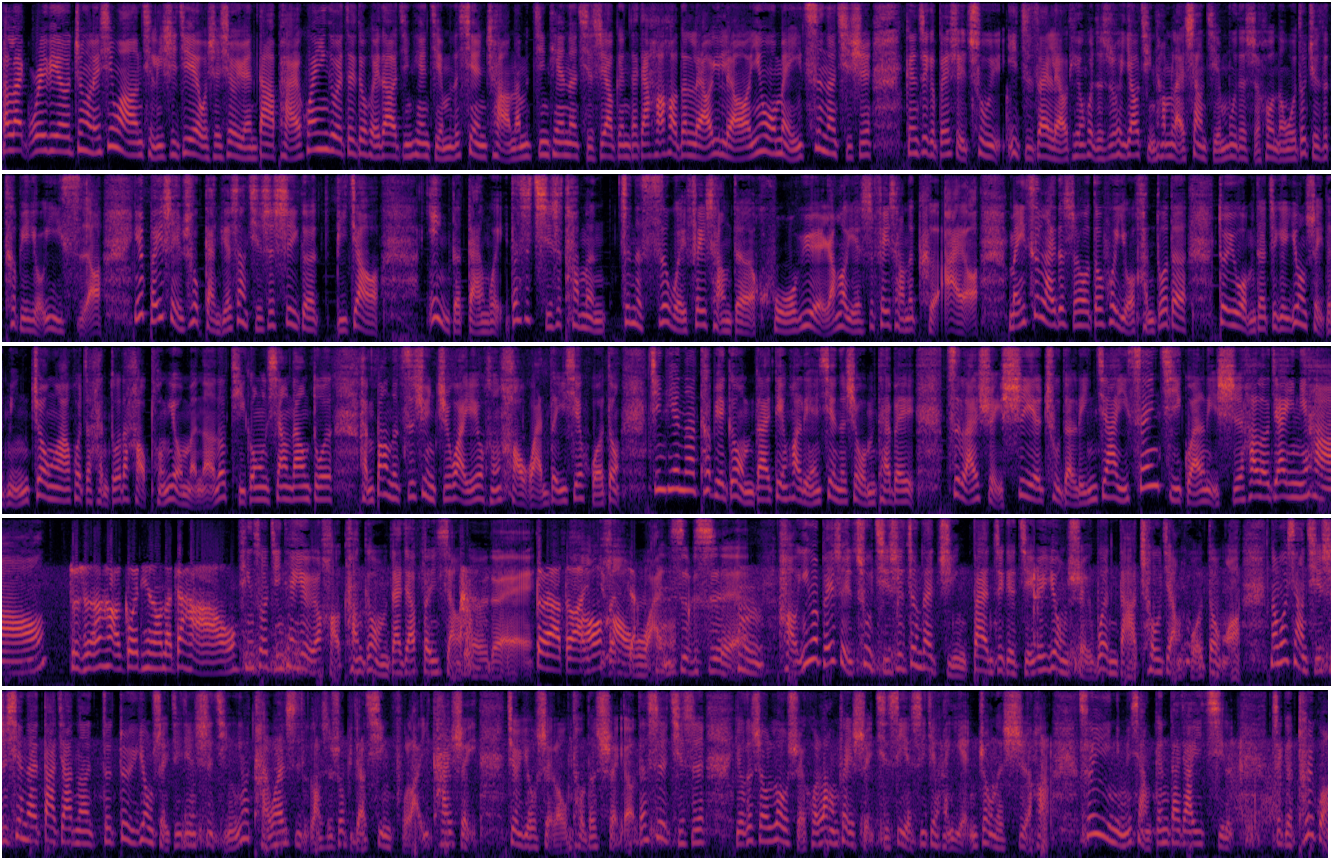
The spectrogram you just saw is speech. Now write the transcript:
I like radio 中国联新网启立世界，我是秀媛大牌，欢迎各位再度回到今天节目的现场。那么今天呢，其实要跟大家好好的聊一聊，因为我每一次呢，其实跟这个北水处一直在聊天，或者是说邀请他们来上节目的时候呢，我都觉得特别有意思啊。因为北水处感觉上其实是一个比较硬的单位，但是其实他们真的思维非常的活跃，然后也是非常的可爱哦。每一次来的时候，都会有很多的对于我们的这个用水的民众啊，或者很多的好朋友们呢，都提供了相当多。很棒的资讯之外，也有很好玩的一些活动。今天呢，特别跟我们在电话连线的是我们台北自来水事业处的林佳怡三级管理师。Hello，佳怡你好。主持人好，各位听众大家好。听说今天又有好康跟我们大家分享，对不对？对啊，对啊，好好玩，是不是？嗯，好，因为北水处其实正在举办这个节约用水问答抽奖活动哦。那我想，其实现在大家呢，都对于用水这件事情，因为台湾是老实说比较幸福啦，一开水就有水龙头的水哦。但是其实有的时候漏水或浪费水，其实也是一件很严重的事哈。所以你们想跟大家一起这个推广。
